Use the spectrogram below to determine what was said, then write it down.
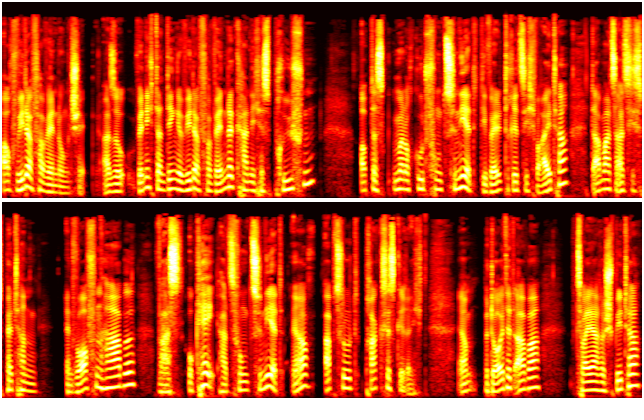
auch Wiederverwendung checken. Also wenn ich dann Dinge wiederverwende, kann ich es prüfen, ob das immer noch gut funktioniert. Die Welt dreht sich weiter. Damals, als ich das Pattern entworfen habe, war es okay, hat es funktioniert. Ja, absolut praxisgerecht. Ja, bedeutet aber, zwei Jahre später,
